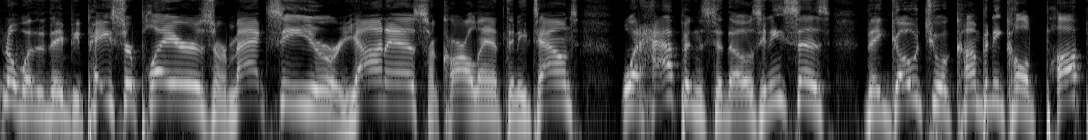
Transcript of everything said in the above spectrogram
know whether they be Pacer players or Maxey or Giannis or Karl-Anthony Towns? What happens to those? And he says they go to a company called Pup,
